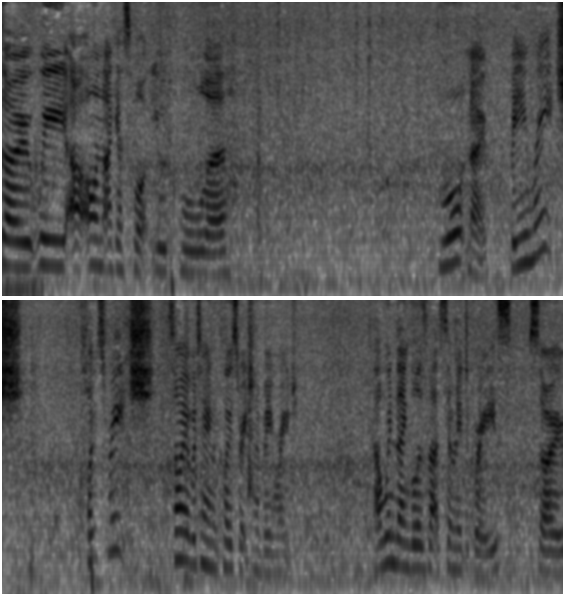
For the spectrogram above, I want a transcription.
So we are on, I guess, what you would call a broad, no, beam reach, close reach, somewhere between a close reach and a beam reach. Our wind angle is about 70 degrees, so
